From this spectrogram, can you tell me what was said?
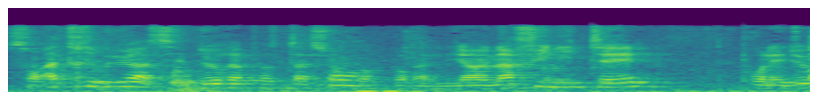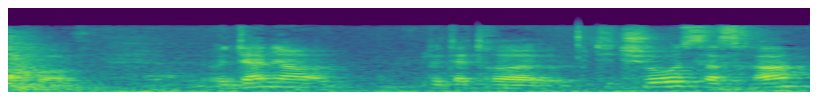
sont attribuées à ces deux représentations corporelles. Il y a une affinité pour les deux corps. Une dernière, peut-être, euh, petite chose, ça sera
